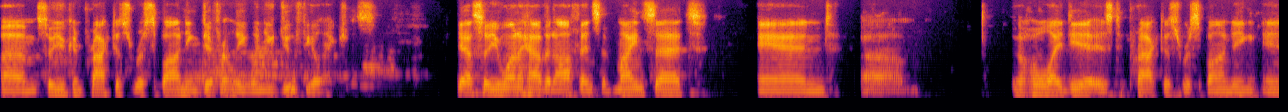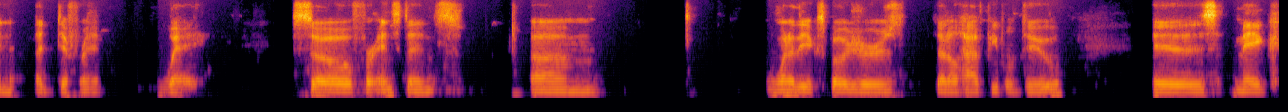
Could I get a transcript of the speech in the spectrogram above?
Um, so you can practice responding differently when you do feel anxious. Yeah, so you want to have an offensive mindset and um, the whole idea is to practice responding in a different way. So, for instance, um, one of the exposures that I'll have people do is make,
